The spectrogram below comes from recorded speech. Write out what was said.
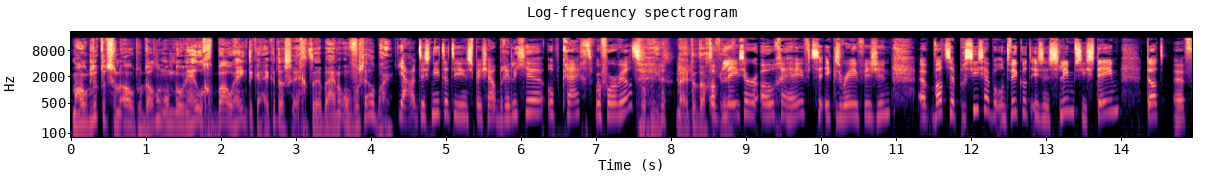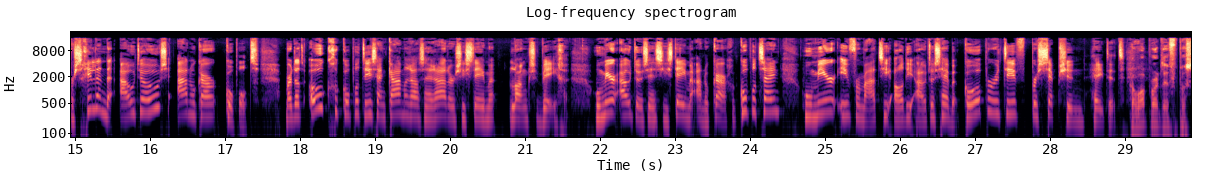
Maar hoe lukt het zo'n auto dan om door een heel gebouw heen te kijken? Dat is echt uh, bijna onvoorstelbaar. Ja, het is niet dat hij een speciaal brilletje op krijgt, bijvoorbeeld. Toch niet? Nee, dat dacht of ik. Of laserogen heeft, X-ray vision. Uh, wat ze precies hebben ontwikkeld is een slim systeem dat uh, verschillende auto's aan elkaar koppelt. Maar dat ook gekoppeld is aan camera's en radarsystemen langs wegen. Hoe meer auto's en systemen aan elkaar gekoppeld zijn, hoe meer informatie al die auto's hebben. Cooperative perception heet het. Cooperative perception.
